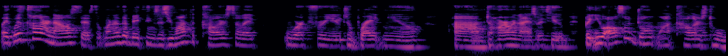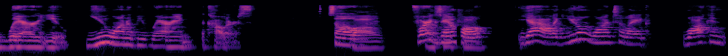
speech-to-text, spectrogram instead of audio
like with color analysis, one of the big things is you want the colors to like work for you, to brighten you, um, to harmonize with you, but you also don't want colors to wear you. You want to be wearing the colors. So Wow. for That's example, yeah, like you don't want to like walk in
